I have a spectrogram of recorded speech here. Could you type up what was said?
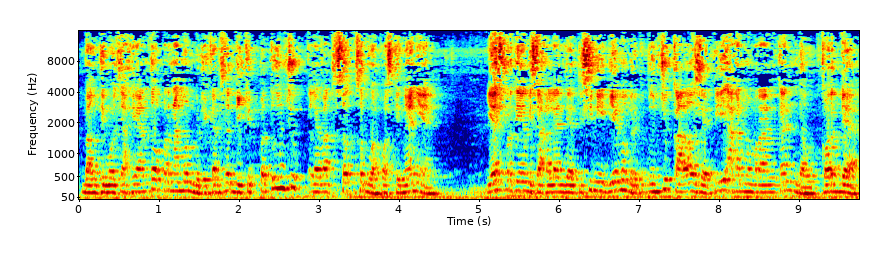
Bang Timo Cahyanto pernah memberikan sedikit petunjuk lewat se sebuah postingannya. Ya seperti yang bisa kalian lihat di sini, dia memberi petunjuk kalau Zekli akan memerankan Daud Korda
